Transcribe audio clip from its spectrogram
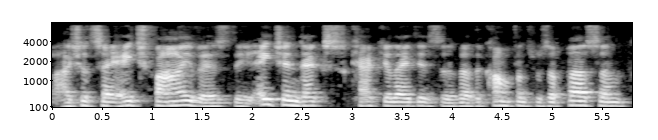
I should say H5 is the H index calculated so that the conference was a person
